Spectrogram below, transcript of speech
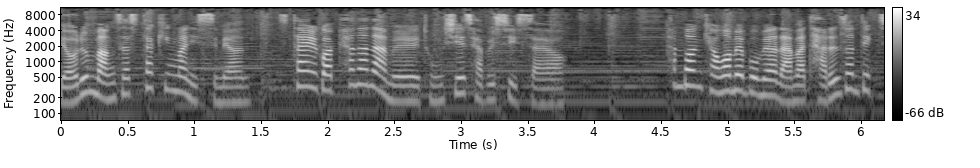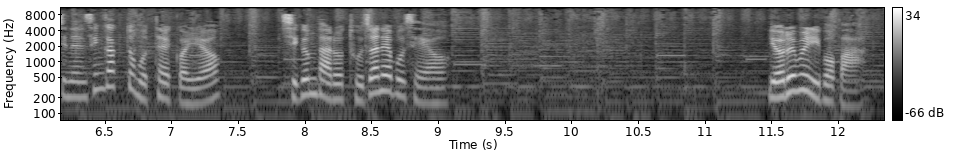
여름 망사 스타킹만 있으면 스타일과 편안함을 동시에 잡을 수 있어요. 한번 경험해보면 아마 다른 선택지는 생각도 못할걸요. 지금 바로 도전해보세요. 여름을 입어봐.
